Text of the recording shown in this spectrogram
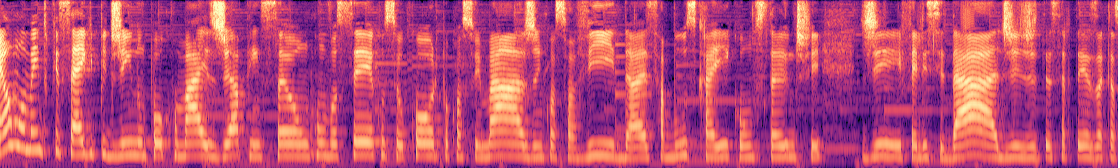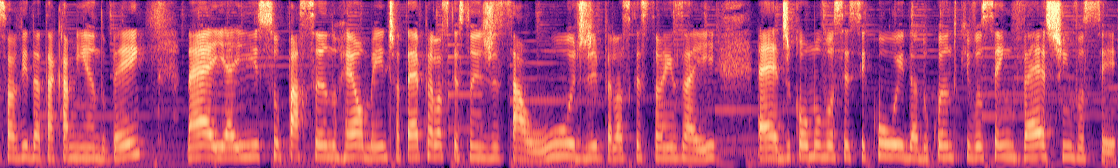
É um momento que segue pedindo um pouco mais de atenção com você, com o seu corpo, com a sua imagem, com a sua vida, essa busca aí constante de felicidade, de ter certeza que a sua vida está caminhando bem, né? E aí isso passando realmente até pelas questões de saúde, pelas questões aí é, de como você se cuida, do quanto que você investe em você.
